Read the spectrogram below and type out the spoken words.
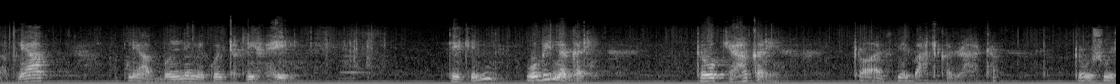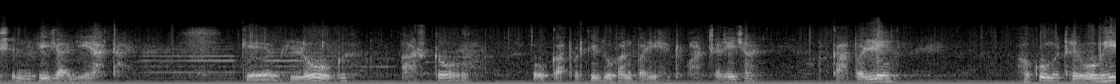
अपने आप अपने आप बुनने में कोई तकलीफ़ है ही लेकिन वो भी न करें। तो वो क्या करें? तो आज मैं बात कर रहा था। तो उसमें से नतीजा ये आता है कि लोग आज तो वो कापड़ की दुकान पड़ी है तो वहाँ चले जाए, कापड़ ले। हुकूमत है वो भी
